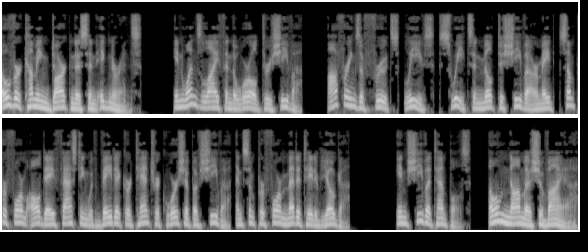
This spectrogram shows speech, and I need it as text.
overcoming darkness and ignorance in one's life and the world through Shiva. Offerings of fruits, leaves, sweets and milk to Shiva are made, some perform all-day fasting with Vedic or Tantric worship of Shiva, and some perform meditative yoga. In Shiva temples, Om Namah Shivaya,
